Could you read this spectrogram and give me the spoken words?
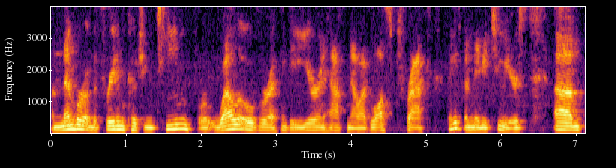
a member of the freedom coaching team for well over i think a year and a half now. I've lost track i think it's been maybe two years um,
